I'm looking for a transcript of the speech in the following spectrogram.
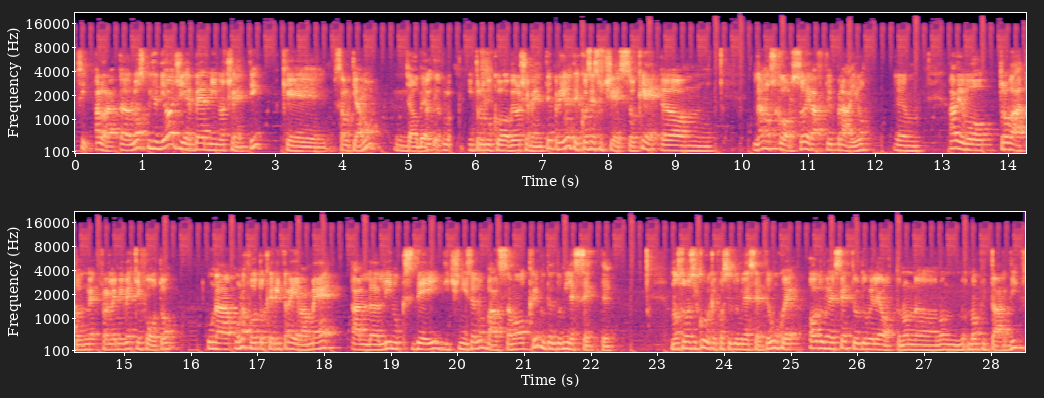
Sì, allora, uh, l'ospite di oggi è Bernie Innocenti, che salutiamo. Ciao Bernie. Lo introduco velocemente. Praticamente cosa è successo? Che um, l'anno scorso, era a febbraio, um, avevo trovato fra le mie vecchie foto una, una, foto che ritraeva me al Linux Day di Ciniselo Balsamo, credo del 2007 non sono sicuro che fosse il 2007, comunque o il 2007 o il 2008, non, non, non più tardi.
